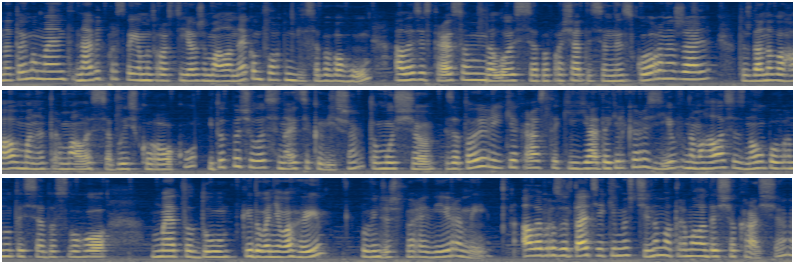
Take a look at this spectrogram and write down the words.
На той момент, навіть при своєму зрості, я вже мала некомфортну для себе вагу, але зі стресом вдалося попрощатися не скоро, на жаль. Тож дана вага в мене трималася близько року, і тут почалося найцікавіше, тому що за той рік, якраз таки, я декілька разів намагалася знову повернутися до свого методу скидування ваги, бо він же ж перевірений. Але в результаті якимось чином отримала дещо краще,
